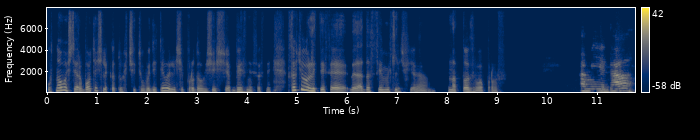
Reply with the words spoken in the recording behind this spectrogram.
отново ще работиш ли като счетоводител или ще продължиш бизнеса си? Случва ли ти се да, да си мислиш на този въпрос? Ами да.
